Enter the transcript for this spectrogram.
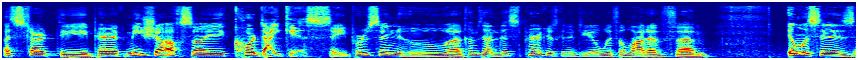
Let's start the parak Misha Achsoi Kordaikis, a person who uh, comes down. This parak is going to deal with a lot of um, illnesses,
